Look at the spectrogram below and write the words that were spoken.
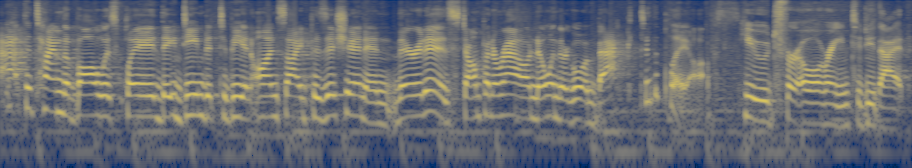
at the time the ball was played, they deemed it to be an onside position, and there it is, stomping around, knowing they're going back to the playoffs. Huge for OL Reign to do that.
